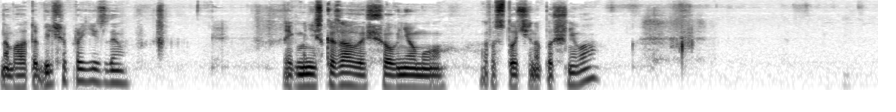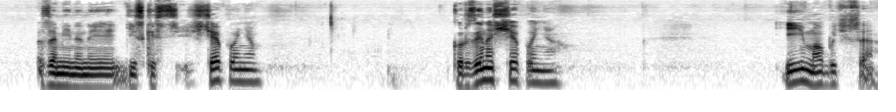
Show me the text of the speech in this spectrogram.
набагато більше проїздив. Як мені сказали, що в ньому розточена поршнева, замінені диски щеплення, корзина щеплення і, мабуть, все.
